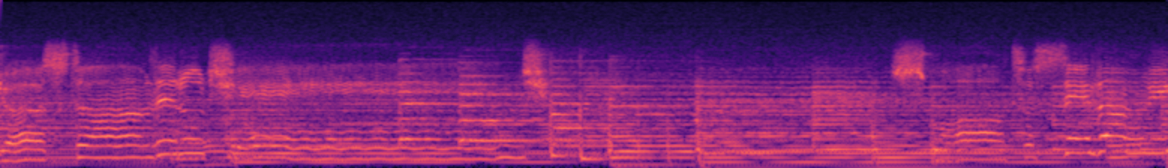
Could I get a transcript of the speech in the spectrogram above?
Just a little change small to say the least.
